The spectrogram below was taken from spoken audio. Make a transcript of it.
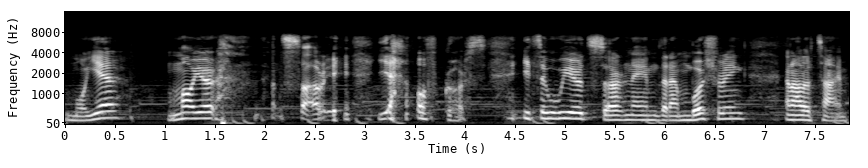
Moyer? Moyer? Sorry. Yeah of course. It's a weird surname that i'm butchering another time.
